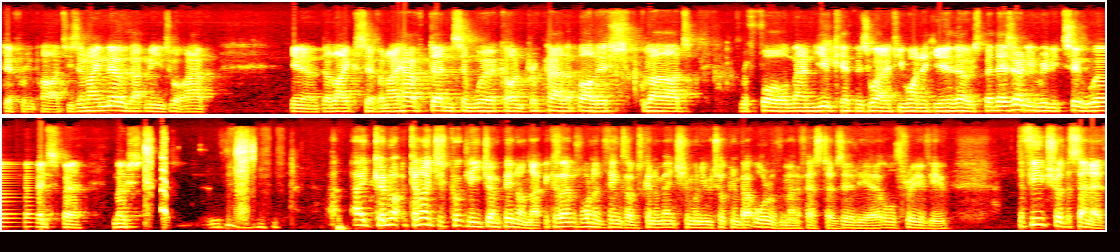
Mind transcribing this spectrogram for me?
different parties. And I know that means we'll have, you know, the likes of, and I have done some work on Propel, Abolish, Gwlad, Reform, and UKIP as well, if you want to hear those. But there's only really two words for most. I can can I just quickly jump in on that because that was one of the things I was going to mention when you were talking about all of the manifestos earlier, all three of you the future of the Senedd,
